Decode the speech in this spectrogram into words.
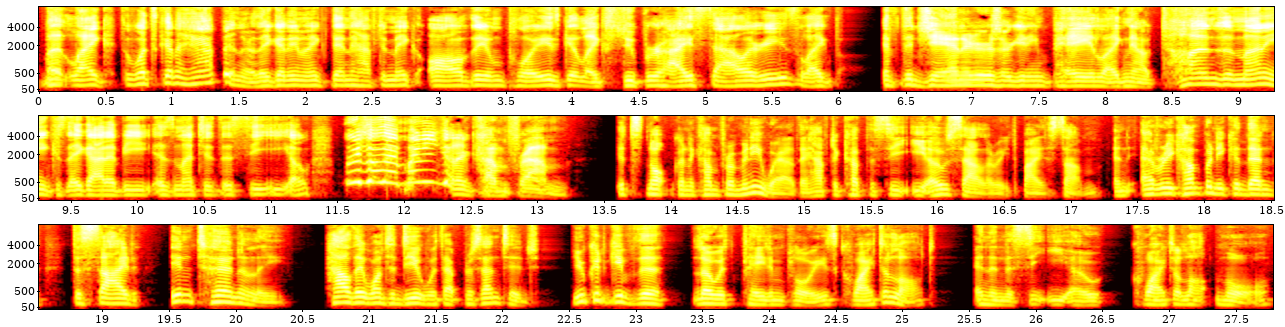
But like, what's going to happen? Are they going to like then have to make all of the employees get like super high salaries? Like, if the janitors are getting paid like now tons of money because they got to be as much as the CEO, where's all that money going to come from? It's not going to come from anywhere. They have to cut the CEO salary by some, and every company can then decide internally how they want to deal with that percentage. You could give the lowest paid employees quite a lot, and then the CEO quite a lot more.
